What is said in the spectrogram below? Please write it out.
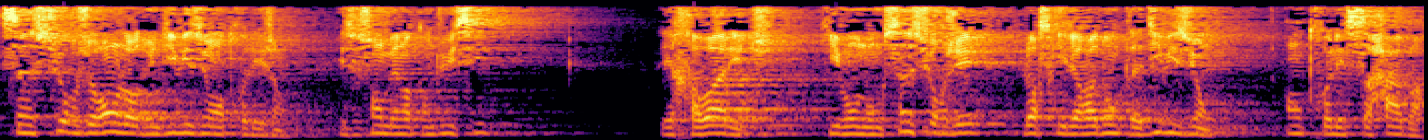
s'insurgeront lors d'une division entre les gens. Et ce sont bien entendu ici les Khawarij qui vont donc s'insurger lorsqu'il y aura donc la division entre les Sahaba.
